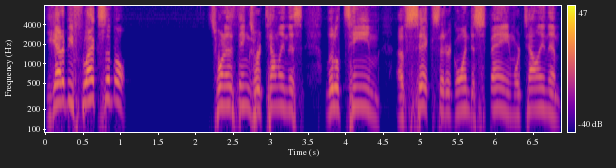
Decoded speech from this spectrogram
You got to be flexible. It's one of the things we're telling this little team of six that are going to Spain. We're telling them,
